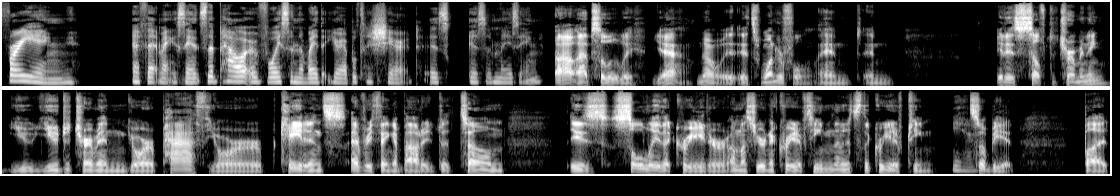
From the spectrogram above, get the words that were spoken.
freeing, if that makes sense. The power of voice and the way that you're able to share it is is amazing. Oh, absolutely. Yeah. No, it, it's wonderful and and it is self-determining. You you determine your path, your cadence, everything about it. The tone is solely the creator. Unless you're in a creative team, then it's the creative team. Yeah. So be it. But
